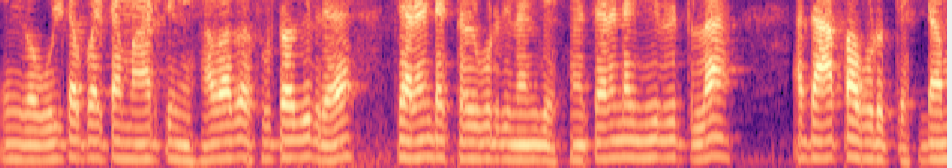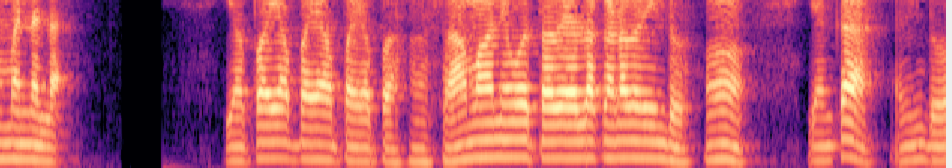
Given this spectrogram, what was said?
ಹಿಂಗೆ ಉಲ್ಟಾ ಪಲ್ಟಾ ಮಾಡ್ತೀನಿ. ಅವಾಗ ಸುಟ್ಟೋಗಿದ್ರೆ ಚರಂಡಿಗೆ ತಳ್ಬಿಡ್ತೀನಿ ನನಗೆ ಚರಂಡಿಗೆ ನೀರು ಇರ್ತಲ್ಲ ಅದು ಆಪಾಗ್ಬಿಡುತ್ತೆ ಡಮ್ಮನ್ನೆಲ್ಲ ಯಪ್ಪ ಯಪ್ಪ ಯಪ್ಪ ಯಪ್ಪ. ಸಾಮಾನ್ಯ ಓದ್ತವೆ ಎಲ್ಲ ಕಣದ ನಿಂದು. ಹ್ಞೂ ಎಂಕ, ನಿಂದು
